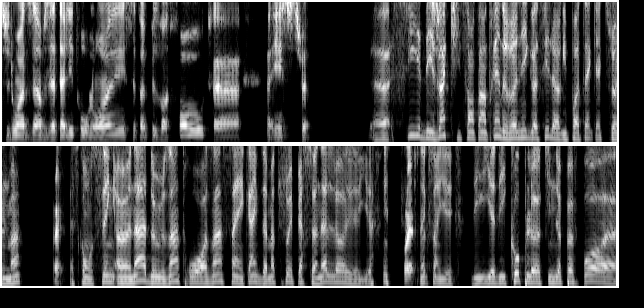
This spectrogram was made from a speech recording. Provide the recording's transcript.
du doigt en disant vous êtes allé trop loin, c'est un peu de votre faute, euh, et ainsi de suite. Euh, s'il y a des gens qui sont en train de renégocier leur hypothèque actuellement, est-ce qu'on signe un an, deux ans, trois ans, cinq ans? Évidemment, tout ça est personnel. Là. Il, y a, des, couples qui ne peuvent pas euh,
